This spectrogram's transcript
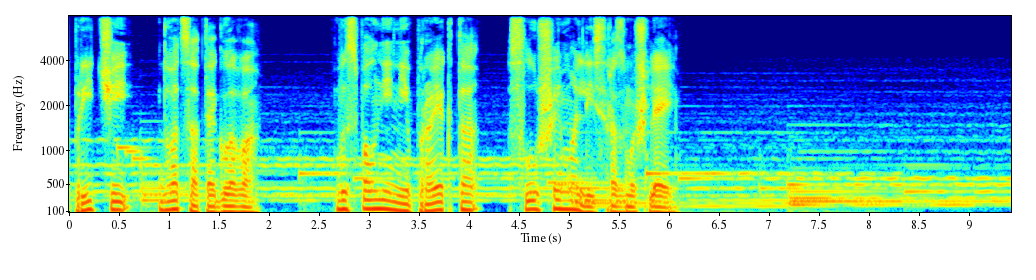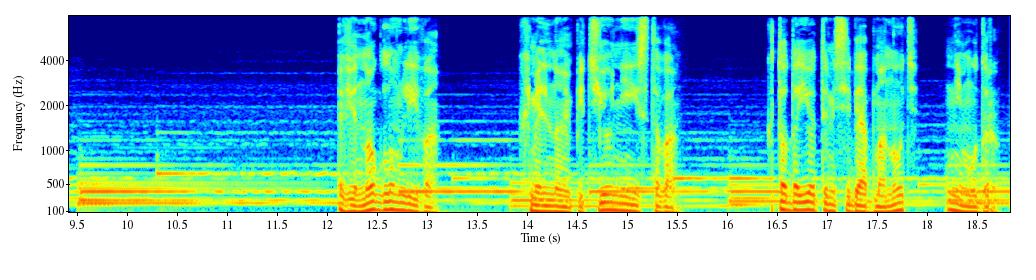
притчей, 20 глава. В исполнении проекта «Слушай, молись, размышляй». Вино глумливо, хмельное питье неистово. Кто дает им себя обмануть, не мудр.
